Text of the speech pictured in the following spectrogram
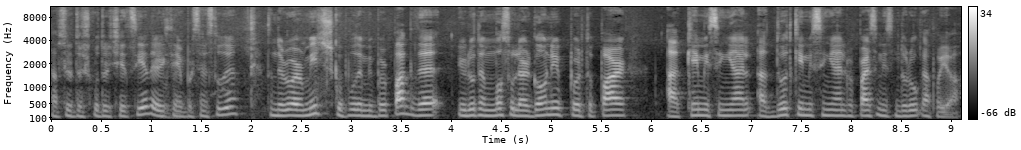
hapësirë të shkurtër publicitare dhe rikthehemi përsëri në studio. Të nderuar miq, shkëputemi për pak dhe ju lutem mos u largoni për të parë a kemi sinjal, a duhet kemi sinjal përpara se nisim në rrugë apo jo.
